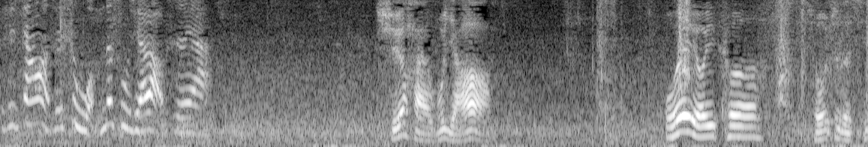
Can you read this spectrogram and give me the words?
可是张老师是我们的数学老师呀。学海无涯，我也有一颗求知的心。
